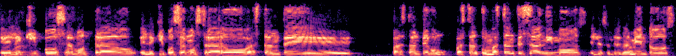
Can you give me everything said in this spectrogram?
el equipo se ha mostrado, el equipo se ha mostrado bastante, bastante, con, bastante, con bastantes ánimos en los entrenamientos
